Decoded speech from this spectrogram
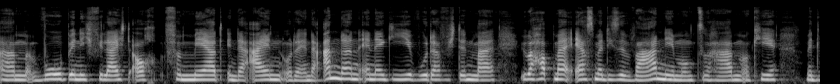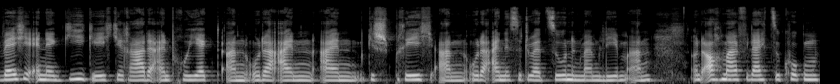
Ähm, wo bin ich vielleicht auch vermehrt in der einen oder in der anderen Energie? Wo darf ich denn mal überhaupt mal erstmal diese Wahrnehmung zu haben, okay, mit welcher Energie gehe ich gerade ein Projekt an oder ein, ein Gespräch an oder eine Situation in meinem Leben an? Und auch mal vielleicht zu gucken,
